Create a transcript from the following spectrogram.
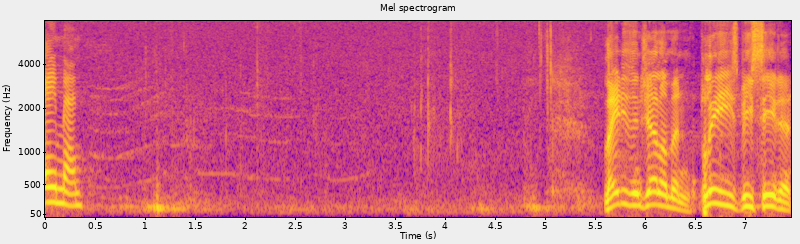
Amen. Ladies and gentlemen, please be seated.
